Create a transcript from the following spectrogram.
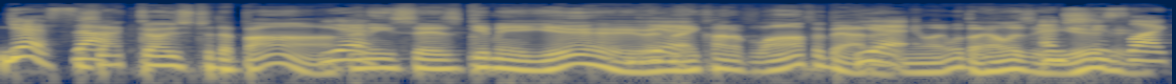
yes, Zach. Zach. goes to the bar Yes. and he says, "Give me a yoo," and Yeah. they kind of laugh about it. Yeah. And you're like, "What the hell is a And yoo?" she's like,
